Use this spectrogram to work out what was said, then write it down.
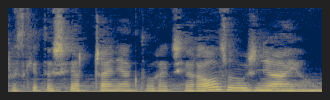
wszystkie doświadczenia, które Cię rozluźniają.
